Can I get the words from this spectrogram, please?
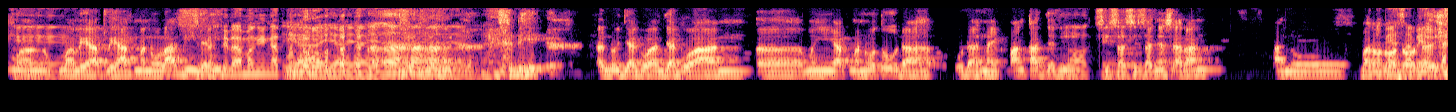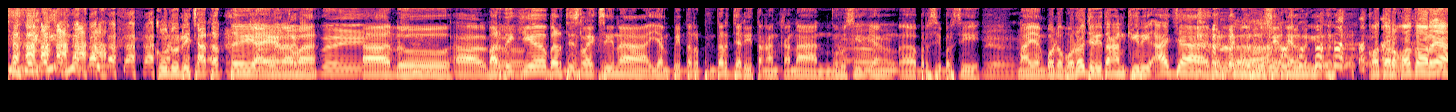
me- melihat-lihat menu lagi Sudah jadi tidak mengingat Iya, menu. iya, iya, iya, iya, iya. jadi anu jagoan-jagoan eh, mengingat menu tuh udah udah naik pangkat jadi Oke. sisa-sisanya sekarang anu biasa, barodo deui. Kudu dicatat deh ya deui. Aduh. Aduh. Berarti kieu berarti seleksina yang pinter-pinter jadi tangan kanan, ngurusin yang eh, bersih-bersih. Iya. Nah, yang bodoh-bodoh jadi tangan kiri aja, berarti ngurusin yang kotor-kotor ya.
